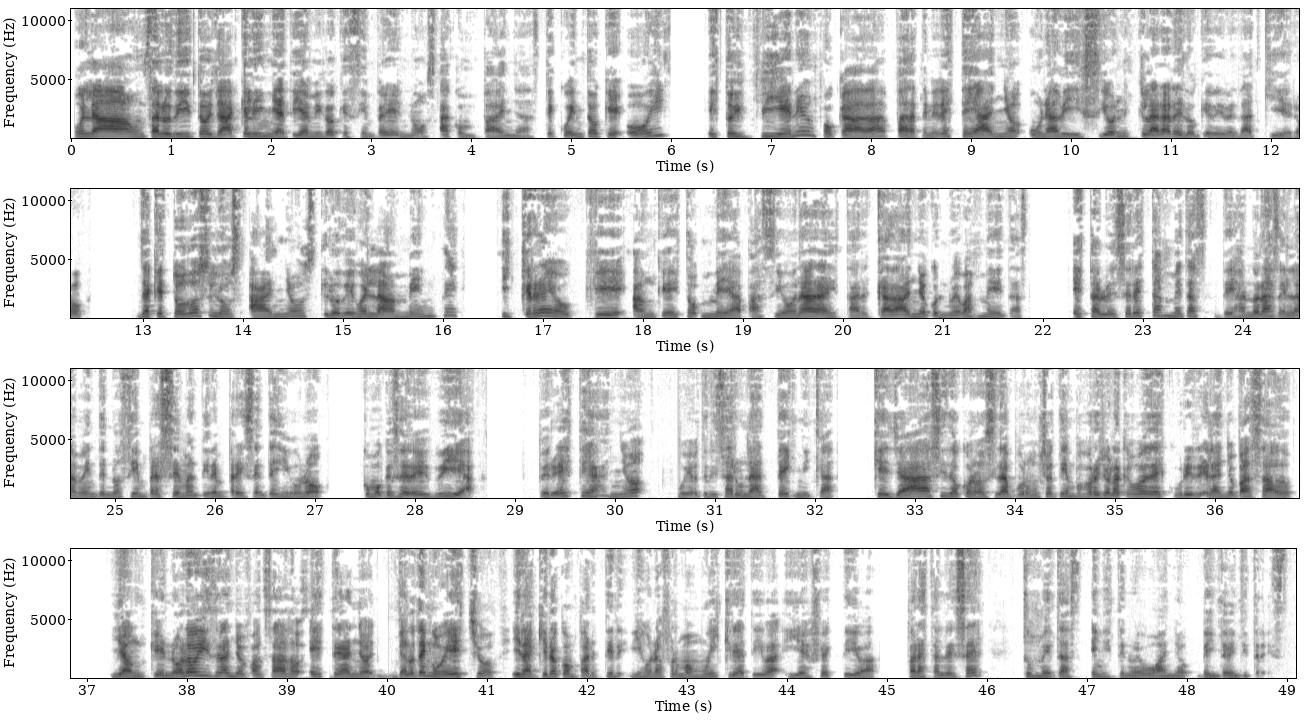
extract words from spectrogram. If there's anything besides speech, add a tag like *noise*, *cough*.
Hola, un saludito, Jacqueline, y a ti, amigo, que siempre nos acompañas. Te cuento que hoy Estoy bien enfocada para tener este año una visión clara de lo que de verdad quiero, ya que todos los años lo dejo en la mente y creo que aunque esto me apasiona estar cada año con nuevas metas, establecer estas metas dejándolas en la mente no siempre se mantienen presentes y uno como que se desvía. Pero este año voy a utilizar una técnica que ya ha sido conocida por mucho tiempo, pero yo la acabo de descubrir el año pasado. Y aunque no lo hice el año pasado, este año ya lo tengo hecho y la quiero compartir y es una forma muy creativa y efectiva para establecer tus metas en este nuevo año 2023.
